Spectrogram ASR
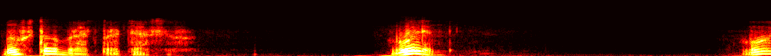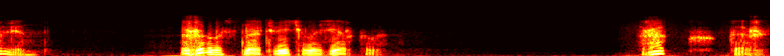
«Ну что, брат Протасов, болен?» «Болен», — жалостно ответило зеркало. «Рак, кажется».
